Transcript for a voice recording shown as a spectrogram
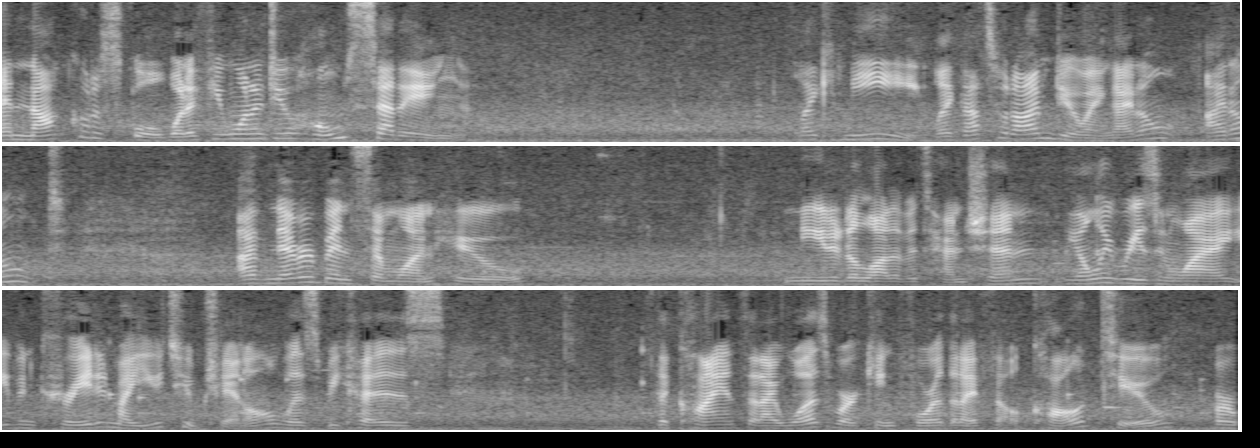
and not go to school? What if you want to do homesteading? Like me, like that's what I'm doing. I don't, I don't, I've never been someone who needed a lot of attention. The only reason why I even created my YouTube channel was because the clients that I was working for that I felt called to or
